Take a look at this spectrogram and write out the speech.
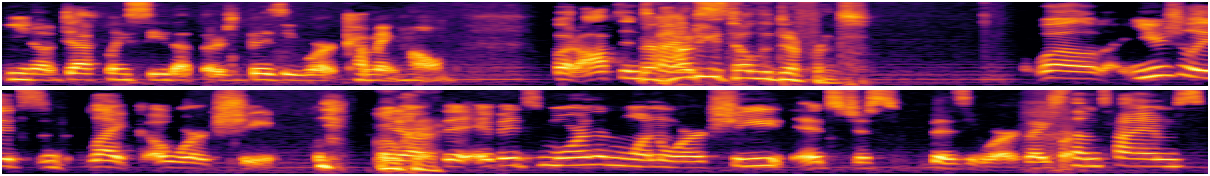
you know, definitely see that there's busy work coming home, but oftentimes, now, how do you tell the difference? Well, usually it's like a worksheet. You okay. know, if, if it's more than one worksheet, it's just busy work. Like sometimes,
